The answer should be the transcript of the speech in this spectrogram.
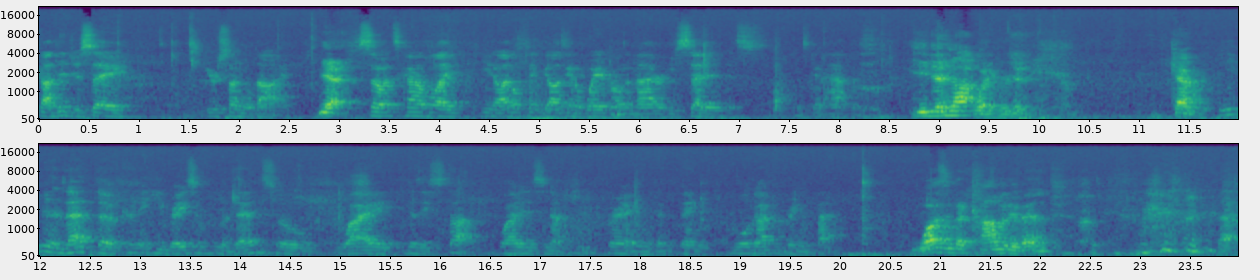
God did just say, "Your son will die." Yes. So it's kind of like, you know, I don't think God's going to waver on the matter. He said it. It's it's going to happen. He did not waver, did he? Cameron. And even in that, though, couldn't he raise him from the dead? So why does he stop? Why does he not keep praying and think, well, God can bring him back? Wasn't a common event. uh,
